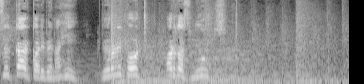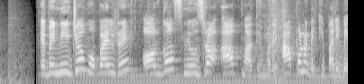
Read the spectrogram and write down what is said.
ସ୍ୱୀକାର କରିବେ ନାହିଁ ब्यूरो रिपोर्ट अर्गस न्यूज ଏବେ ନିଜ ମୋବାଇଲରେ ଅର୍ଗସ୍ ନ୍ୟୁଜ୍ର ଆପ୍ ମାଧ୍ୟମରେ ଆପଣ ଦେଖିପାରିବେ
